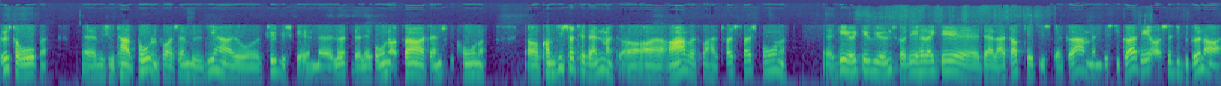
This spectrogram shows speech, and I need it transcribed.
Østeuropa. øh, hvis vi tager Polen for eksempel, de har jo typisk en øh, løn, der ligger under 40 danske kroner. Og kommer de så til Danmark og, og arbejder for 50-60 kroner, Øh, Øh, det er jo ikke det, vi ønsker, og det er heller ikke det, øh, der er lagt op til, at de skal gøre. Men hvis de gør det, og så de begynder at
